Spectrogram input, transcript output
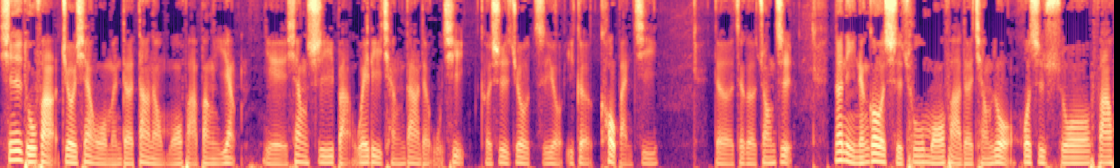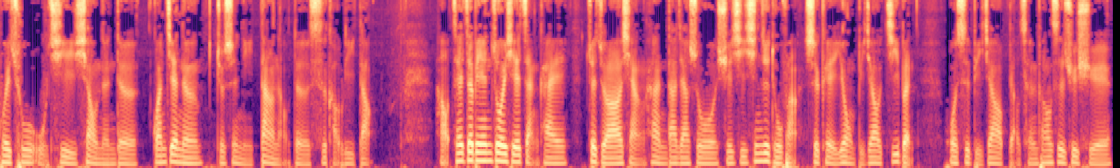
心智图法就像我们的大脑魔法棒一样，也像是一把威力强大的武器，可是就只有一个扣板机的这个装置。那你能够使出魔法的强弱，或是说发挥出武器效能的关键呢，就是你大脑的思考力道。好，在这边做一些展开，最主要想和大家说，学习心智图法是可以用比较基本。或是比较表层方式去学，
